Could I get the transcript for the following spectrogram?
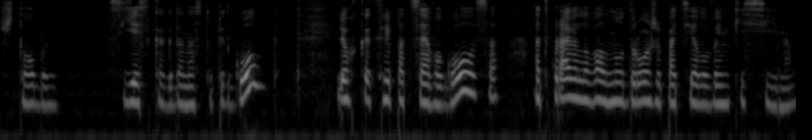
чтобы съесть, когда наступит голод?» Легкая хрипотца его голоса отправила волну дрожи по телу Ванькисина.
